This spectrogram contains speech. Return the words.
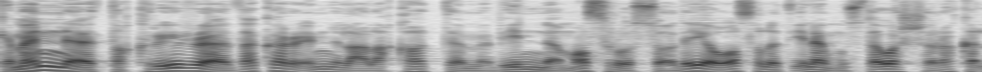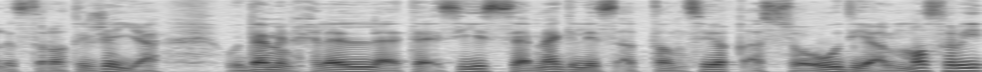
كمان التقرير ذكر إن العلاقات ما بين مصر والسعودية وصلت إلى مستوى الشراكة الاستراتيجية وده من خلال تأسيس مجلس التنسيق السعودي المصري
